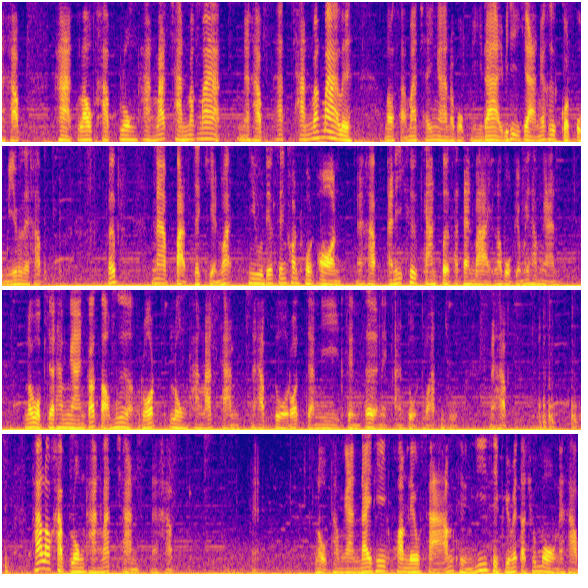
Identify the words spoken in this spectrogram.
นะครับ หากเราขับลงทางลาดชันมากๆนะครับถ้าชันมากๆเลย เราสามารถใช้งานระบบนี้ได้วิธีการก็คือกดปุ่มนี้ไปเลยครับปึ๊บ หน้าปัดจะเขียนว่า Hill Descent Control On นะครับ อันนี้คือการเปิดสแตนบายระบบยังไม่ทำงาน ระบบจะทำงานก็ต่อเมื่อรถลงทางลาดชันนะครับ ตัวรถจะมีเซ็นเซอร์ในการตรวจวัดอยู่นะครับ ถ้าเราขับลงทางลาดชันนะครับระบบทำงานได้ที่ความเร็ว 3 ถึง 20 กิโลเมตรต่อชั่วโมงนะครับ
